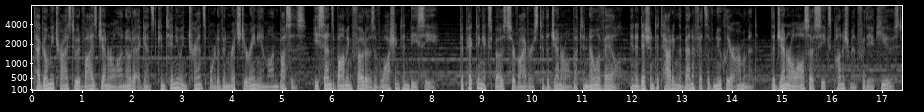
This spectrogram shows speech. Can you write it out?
Tagomi tries to advise General Onoda against continuing transport of enriched uranium on buses. He sends bombing photos of Washington, D.C., depicting exposed survivors to the general but to no avail. In addition to touting the benefits of nuclear armament, the general also seeks punishment for the accused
